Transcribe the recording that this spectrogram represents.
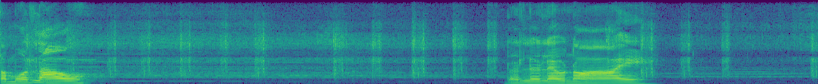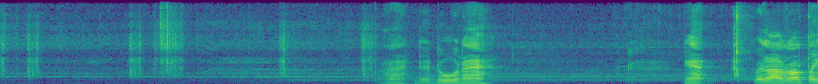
สมมติเรา เดินเร็วๆหน่อยอะเดี๋ยวดูนะ เนี่ย เวลาเราตี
